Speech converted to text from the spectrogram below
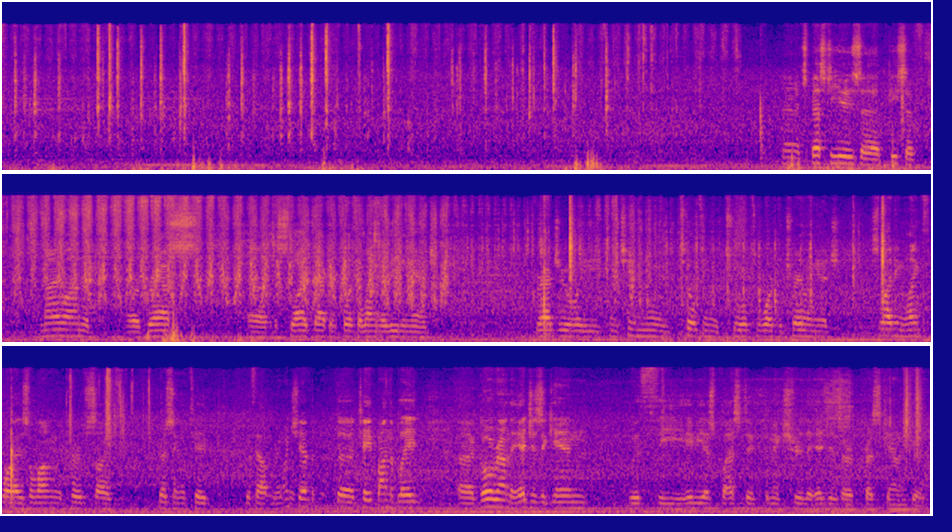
And it's best to use a piece of nylon or, or brass uh, to slide back and forth along the leading edge. Gradually continuing tilting the tool toward the trailing edge, sliding lengthwise along the curved side, pressing the tape without wrinkles. Once you have the, the tape on the blade, uh, go around the edges again with the ABS plastic to make sure the edges are pressed down and good.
